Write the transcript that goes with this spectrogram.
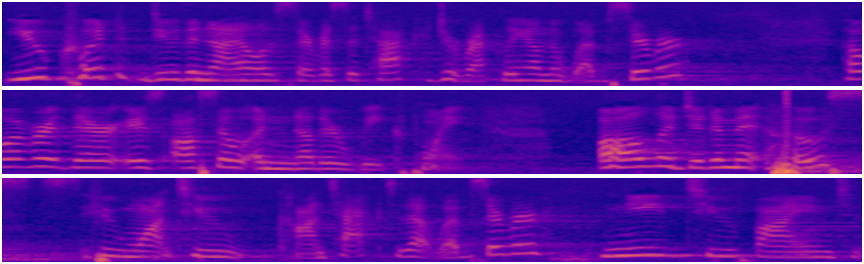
You could do the denial of service attack directly on the web server. However, there is also another weak point all legitimate hosts who want to contact that web server need to find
